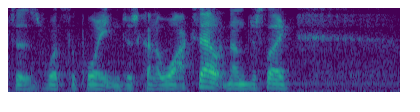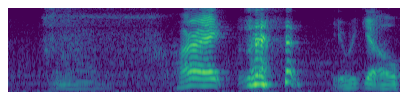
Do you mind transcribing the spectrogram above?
says, "What's the point?" and just kind of walks out. And I'm just like, "All right, here we go."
